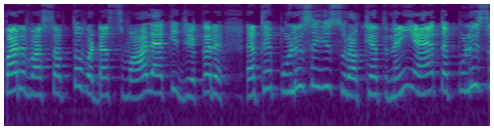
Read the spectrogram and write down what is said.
ਪਰ ਵਾ ਸਭ ਤੋਂ ਵੱਡਾ ਸਵਾਲ ਹੈ ਕਿ ਜੇਕਰ ਇੱਥੇ ਪੁਲਿਸ ਹੀ ਸੁਰੱਖਿਅਤ ਨਹੀਂ ਹੈ ਤਾਂ ਪੁਲਿਸ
